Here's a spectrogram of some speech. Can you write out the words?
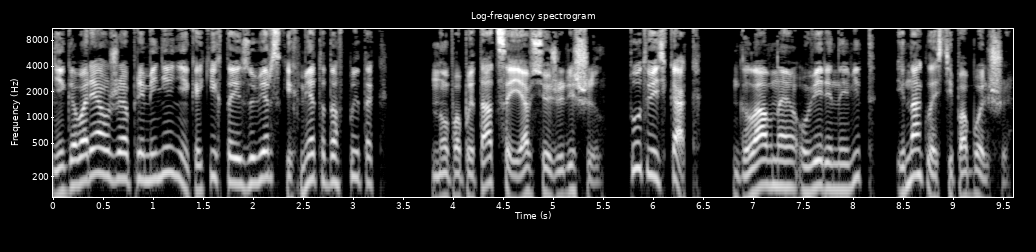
Не говоря уже о применении каких-то изуверских методов пыток. Но попытаться я все же решил. Тут ведь как? Главное, уверенный вид и наглости побольше.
